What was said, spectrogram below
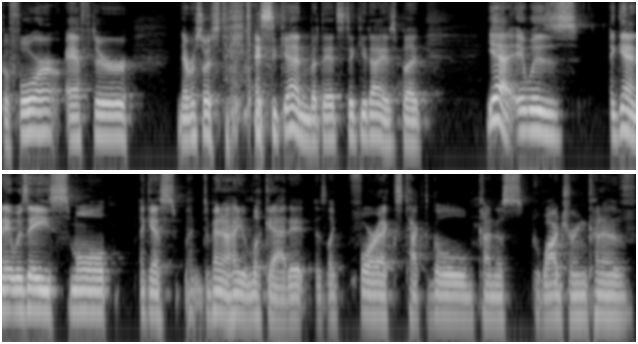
before after never saw sticky dice again. But they had sticky dice. But yeah, it was again, it was a small, I guess, depending on how you look at it, it's like 4X tactical kind of squadron kind of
